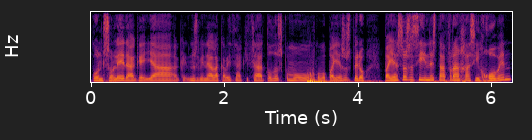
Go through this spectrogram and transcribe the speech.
consolera, que ya que nos viene a la cabeza quizá a todos como, como payasos, pero payasos así en esta franja así joven,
